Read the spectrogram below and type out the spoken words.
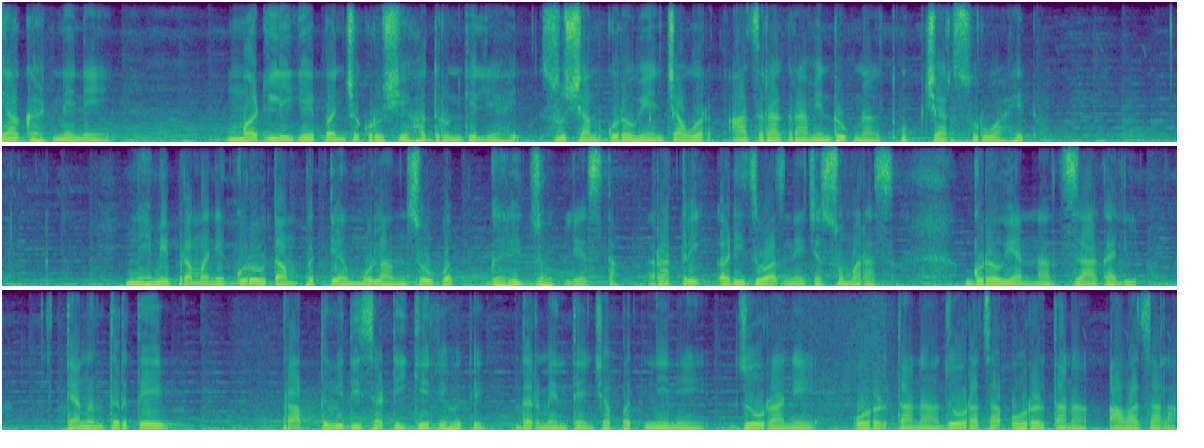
या घटनेने मडलिगे पंचकृषी हादरून गेली आहे. सुशांत गुरव यांच्यावर आजरा ग्रामीण रुग्णालयात उपचार सुरू आहेत. नेहमीप्रमाणे गुरव दाम्पत्य मुलांसोबत घरी झोपले असता रात्री अडीच वाजण्याच्या सुमारास गुरव यांना जाग आली. त्यानंतर ते प्राप्तविधीसाठी गेले होते. दरम्यान त्यांच्या पत्नीने जोराने ओरडताना जोराचा ओरडताना आवाज आला.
